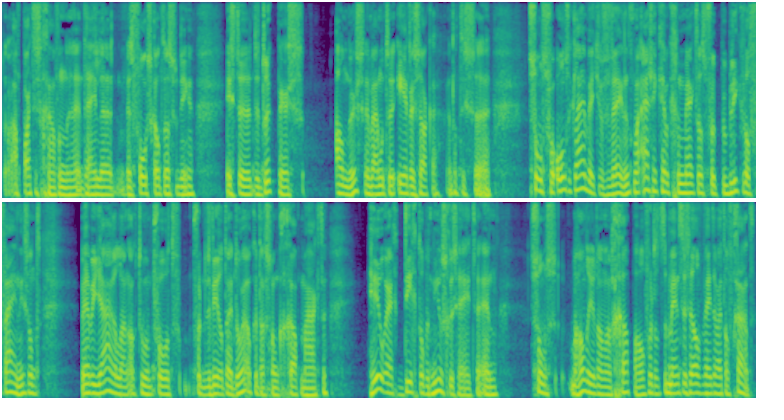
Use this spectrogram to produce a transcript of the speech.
apart is gegaan van de, de hele met Volkskrant en dat soort dingen, is de, de drukpers anders. En wij moeten eerder zakken. En dat is soms voor ons een klein beetje vervelend. Maar eigenlijk heb ik gemerkt dat het voor het publiek wel fijn is. Want we hebben jarenlang, ook toen we bijvoorbeeld voor de Wereld Door elke dag zo'n grap maakten, heel erg dicht op het nieuws gezeten. En soms behandel je dan een grap al voordat de mensen zelf weten waar het over gaat.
